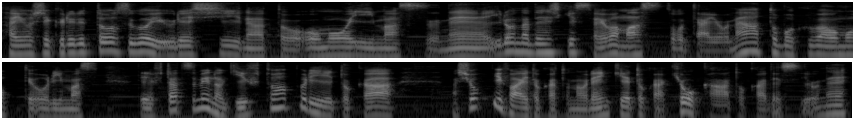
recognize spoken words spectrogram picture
対応してくれるとすごい嬉しいなと思いますね。いろんな電子決済はマストだよなと僕は思っております。で、2つ目のギフトアプリとか、ショッピファイとかとの連携とか強化とかですよね。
